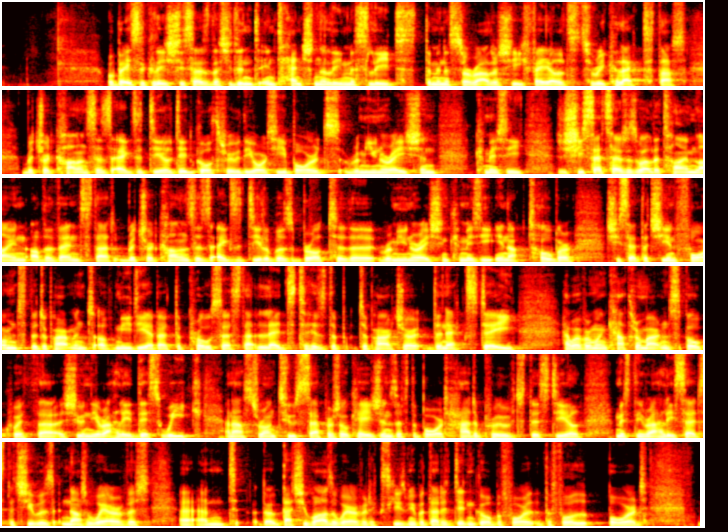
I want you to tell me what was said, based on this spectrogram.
Well, basically, she says that she didn't intentionally mislead the minister. Rather, she failed to recollect that Richard Collins's exit deal did go through the RTE board's remuneration committee. She sets out as well the timeline of events that Richard Collins's exit deal was brought to the remuneration committee in October. She said that she informed the Department of Media about the process that led to his de- departure the next day. However, when Catherine Martin spoke with uh, Ní Raghallaigh this week and asked her on two separate occasions if the board had approved this deal, Ní Raghallaigh said that she was not aware of it uh, and uh, that she was aware of it, excuse me, but that it didn't go before the full board.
